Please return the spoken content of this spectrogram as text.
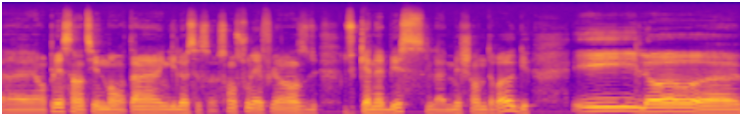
euh, en plein sentier de montagne. Et là, c'est ça. Ils sont sous l'influence du, cannabis, la méchante drogue. Et là, euh,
